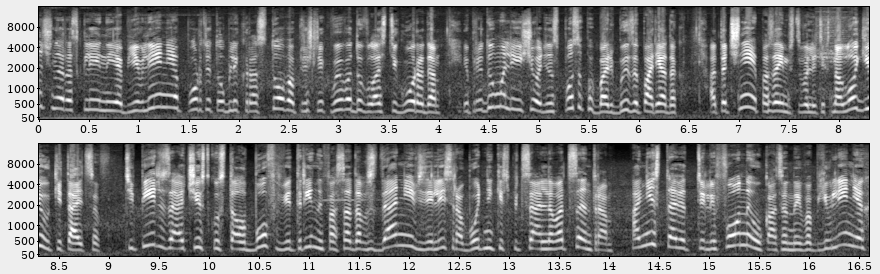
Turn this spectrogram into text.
Беспорядочно расклеенные объявления портят облик Ростова, пришли к выводу власти города и придумали еще один способ борьбы за порядок. А точнее, позаимствовали технологию у китайцев. Теперь за очистку столбов, витрин и фасадов зданий взялись работники специального центра. Они ставят телефоны, указанные в объявлениях,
